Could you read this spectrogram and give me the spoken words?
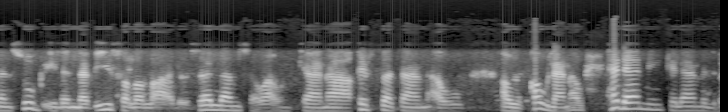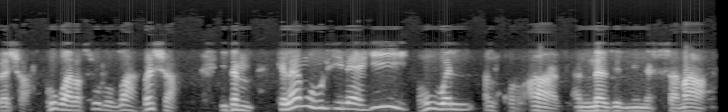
منسوب إلى النبي صلى الله عليه وسلم سواء كان قصة أو أو قولا أو هذا من كلام البشر، هو رسول الله بشر. إذا كلامه الإلهي هو القرآن النازل من السماء.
